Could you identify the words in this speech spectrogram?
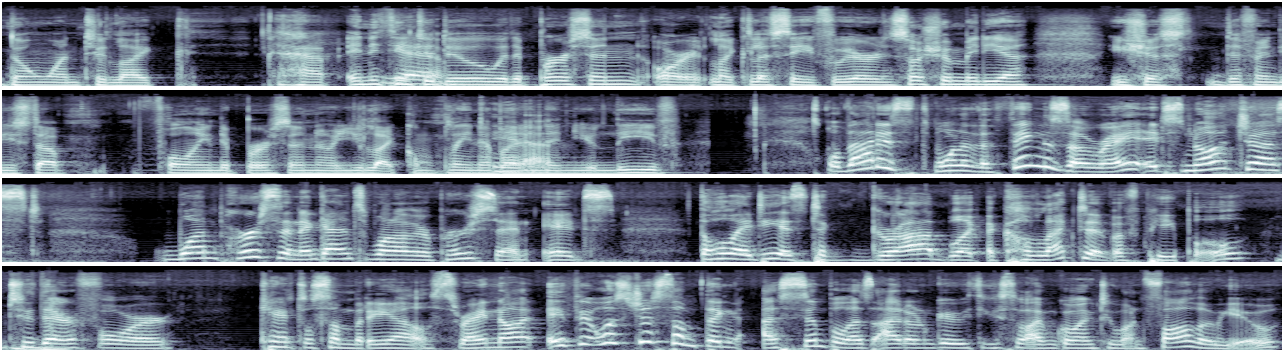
don't want to like have anything to do with the person or like let's say if we are in social media you just definitely stop following the person or you like complain about it and then you leave Well, that is one of the things, though, right? It's not just one person against one other person. It's the whole idea is to grab like a collective of people to mm-hmm. therefore cancel somebody else, right? Not if it was just something as simple as I don't agree with you, so I'm going to unfollow you.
